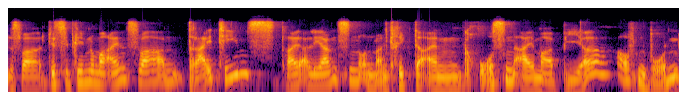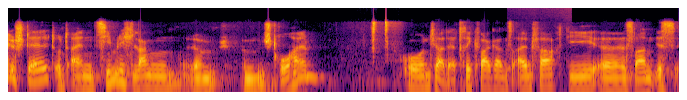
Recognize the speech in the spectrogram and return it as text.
das war Disziplin Nummer eins waren drei Teams, drei Allianzen und man kriegte einen großen Eimer Bier auf den Boden gestellt und einen ziemlich langen ähm, Strohhalm. Und ja, der Trick war ganz einfach. Die, äh, es waren, ist,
